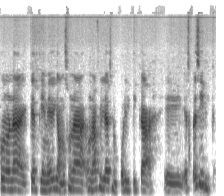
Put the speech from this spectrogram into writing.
con una, que tiene, digamos, una, una afiliación política específica.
